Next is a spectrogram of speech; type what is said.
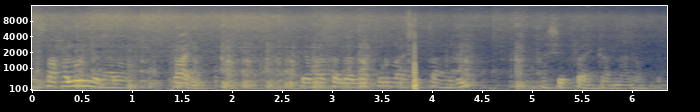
असा हलवून घेणार आहोत. फ्राय त्या मसाल्याला पूर्ण अशी चांगली अशी फ्राय करणार आहोत.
